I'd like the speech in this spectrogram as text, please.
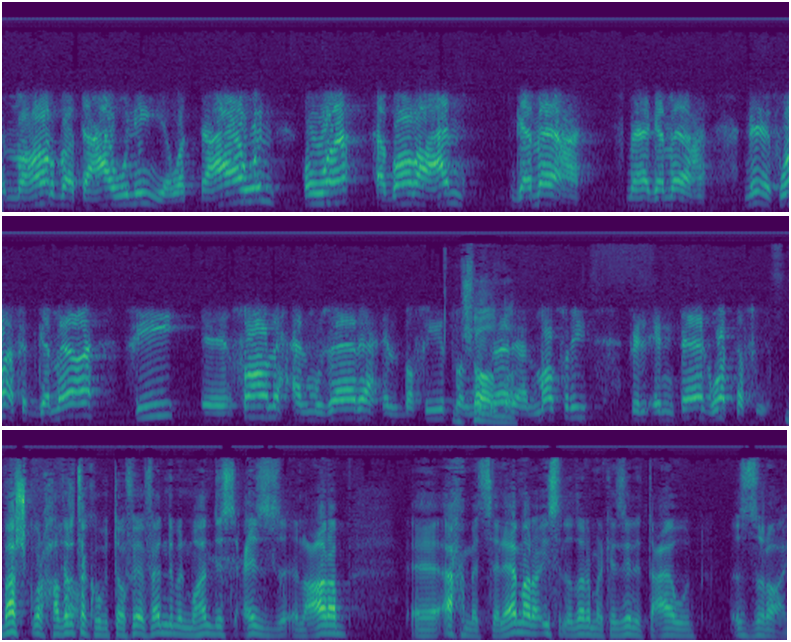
النهارده تعاونية والتعاون هو عبارة عن جماعة اسمها جماعة. نقف وقفة جماعة في آه، صالح المزارع البسيط. والمزارع المصري في الإنتاج والتسويق بشكر حضرتك وبالتوفيق يا فندم المهندس عز العرب آه، أحمد سلامة رئيس الإدارة المركزية للتعاون الزراعي.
